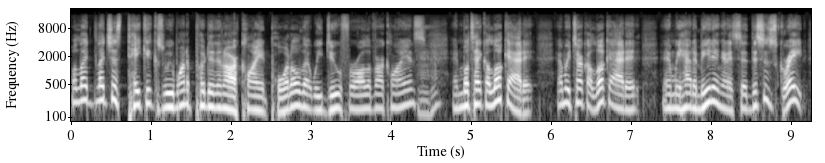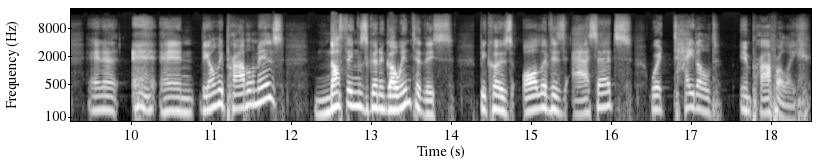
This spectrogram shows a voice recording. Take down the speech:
well let, let's just take it because we want to put it in our client portal that we do for all of our clients mm-hmm. and we'll take a look at it. And we took a look at it and we had a meeting and i said this is great and uh, and the only problem is nothing's going to go into this because all of his assets were titled improperly.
